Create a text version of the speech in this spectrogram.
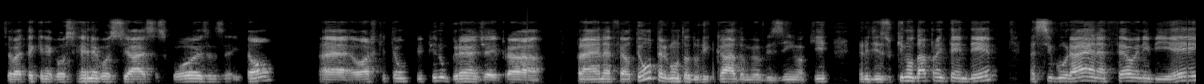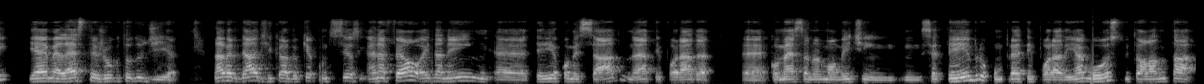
Você vai ter que renegociar essas coisas. Então, é, eu acho que tem um pepino grande aí para para a NFL. Tem uma pergunta do Ricardo, meu vizinho aqui. Ele diz: o que não dá para entender é segurar a NFL, NBA e a MLS ter jogo todo dia. Na verdade, Ricardo, o que aconteceu? Assim, a NFL ainda nem é, teria começado, né? A temporada é, começa normalmente em, em setembro, com pré-temporada em agosto, então ela não está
